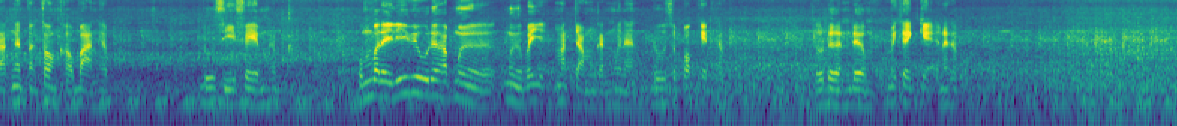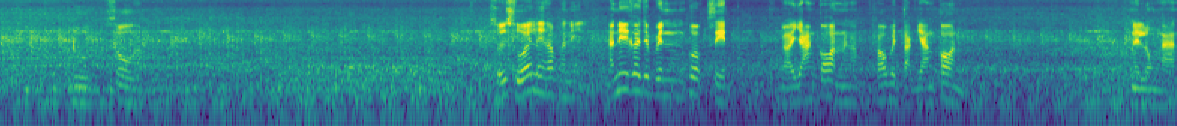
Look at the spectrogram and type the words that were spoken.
ตักเงินตักทองเขาบานครับ ดูสีเฟรมครับ ผมไม่ได้รีวิวด้วยครับมือมือไปมัดจำกันเมื่อนั้นดูสป็อกเก็ตครับตัวเดินเดิมไม่เคยแกะนะครับ ดูโซ่ครับสวย ๆ เลยครับคันนี้ อันนี้ก็จะเป็นพวกเศษ ยางก้อนนะครับเขาไปตักยางก้อน ในโรงงาน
